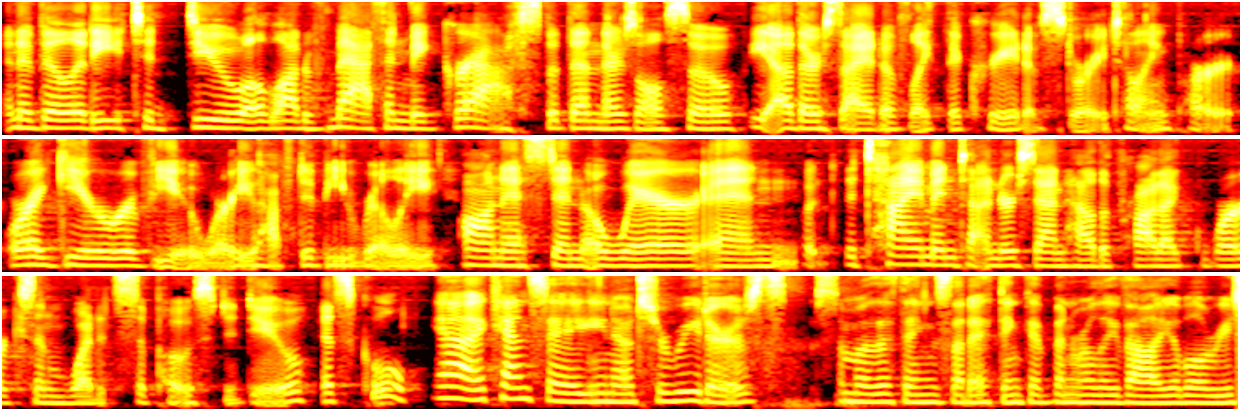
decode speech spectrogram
an ability to do a lot of math and make graphs. But then there's also the other side of like the creative storytelling part or a gear review where you have to be really honest and aware and put the time in to understand how the product works and what it's supposed to do. It's cool. Yeah, I can say, you know, to readers, some of the things that I think have been really valuable recently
